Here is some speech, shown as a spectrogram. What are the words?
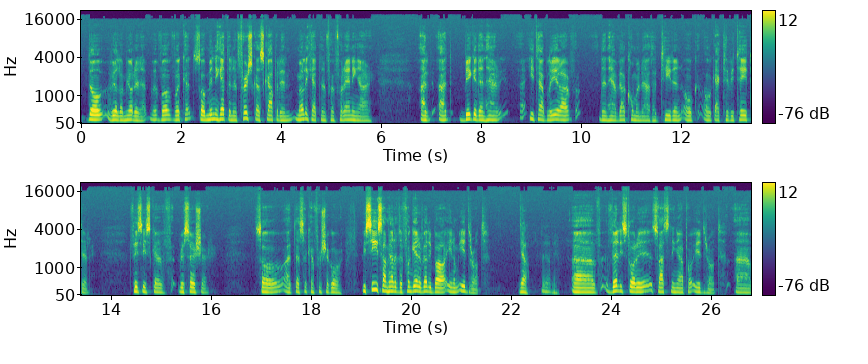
då vill de göra det. Så myndigheterna först ska skapa den möjligheten för föreningar att, att bygga den här etablerar den här välkomnande attityden och, och aktiviteter, fysiska resurser, så att dessa kan försiggå. Vi ser samhället att det fungerar väldigt bra inom idrott. Ja, det gör vi. Uh, väldigt stora satsningar på idrott. Uh,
